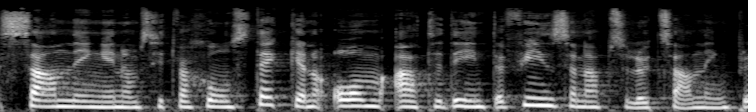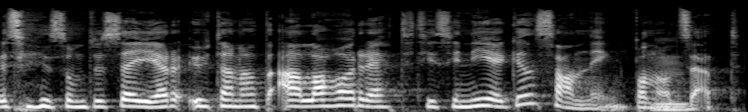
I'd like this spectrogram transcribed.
sanning inom situationstecken om att det inte finns en absolut sanning, precis som du säger, utan att alla har rätt till sin egen sanning på något mm. sätt.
